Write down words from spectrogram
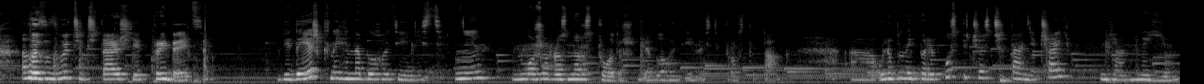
але зазвичай читаєш як прийдеться. Віддаєш книги на благодійність? Ні, можу на розпродаж для благодійності, просто так. Е, Улюблений перекус під час читання чай. Я не їм,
